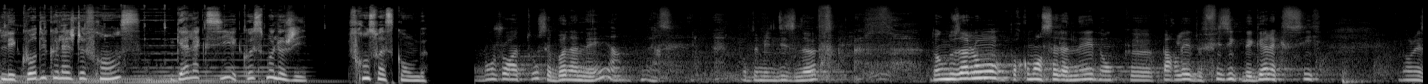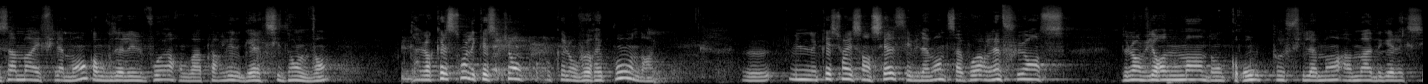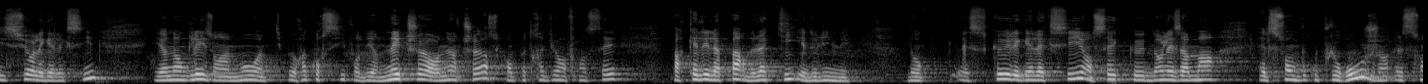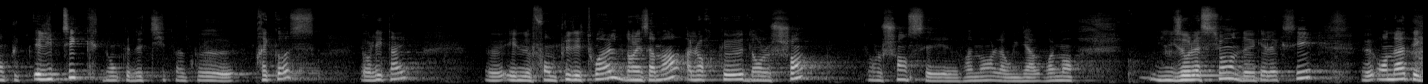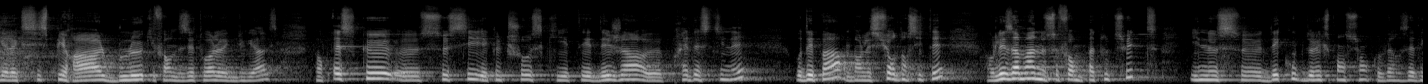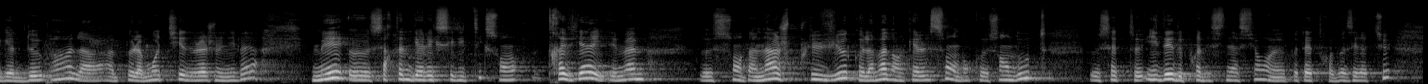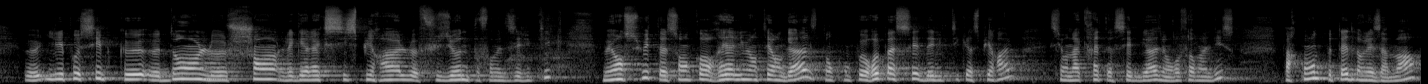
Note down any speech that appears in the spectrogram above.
Les cours du Collège de France, Galaxie et Cosmologie. Françoise Combe. Bonjour à tous et bonne année. Hein. Merci pour 2019. Donc nous allons, pour commencer l'année, donc euh, parler de physique des galaxies dans les amas et filaments. Comme vous allez le voir, on va parler de galaxies dans le vent. Alors quelles sont les questions auxquelles on veut répondre? Euh, Une question essentielle, c'est évidemment de savoir l'influence de l'environnement, donc groupe, filament, amas de galaxies sur les galaxies. Et en anglais, ils ont un mot un petit peu raccourci pour dire nature or nurture, ce qu'on peut traduire en français par quelle est la part de l'acquis et de l'inné. Donc, est-ce que les galaxies, on sait que dans les amas, elles sont beaucoup plus rouges, elles sont plus elliptiques, donc de type un peu précoce, early type, euh, et ne font plus d'étoiles dans les amas, alors que dans le champ, dans le champ, c'est vraiment là où il y a vraiment une isolation de galaxies, euh, on a des galaxies spirales, bleues, qui forment des étoiles avec du gaz. Donc, est-ce que euh, ceci est quelque chose qui était déjà euh, prédestiné au départ dans les surdensités? Les amas ne se forment pas tout de suite. Ils ne se découpent de l'expansion que vers z égale 2, 1, un peu la moitié de l'âge de l'univers. Mais certaines galaxies elliptiques sont très vieilles et même sont d'un âge plus vieux que l'amas dans lequel elles sont. Donc, sans doute, cette idée de prédestination peut être basée là-dessus. Euh, il est possible que euh, dans le champ, les galaxies spirales fusionnent pour former des elliptiques, mais ensuite elles sont encore réalimentées en gaz, donc on peut repasser d'elliptique à spirale si on accrète assez de gaz et on reforme un disque. Par contre, peut-être dans les amas,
